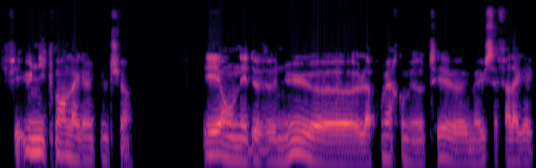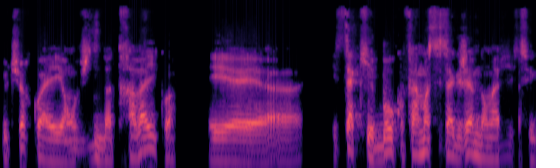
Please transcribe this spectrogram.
qui fait uniquement de l'agriculture et on est devenu euh, la première communauté euh, Emmaüs à faire l'agriculture quoi et on vit de notre travail quoi. Et, euh, et ça qui est beau enfin moi c'est ça que j'aime dans ma vie c'est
